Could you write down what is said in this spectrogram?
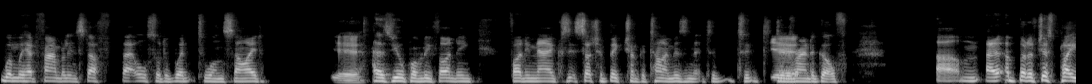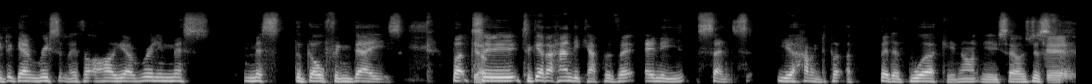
when we had family and stuff, that all sort of went to one side. Yeah, as you're probably finding finding now because it's such a big chunk of time, isn't it, to to, to yeah. do a round of golf. Um, I, but I've just played again recently. I thought, oh yeah, I really miss miss the golfing days. But yep. to to get a handicap of it any sense, you're having to put a bit of work in, aren't you? So I was just yeah,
